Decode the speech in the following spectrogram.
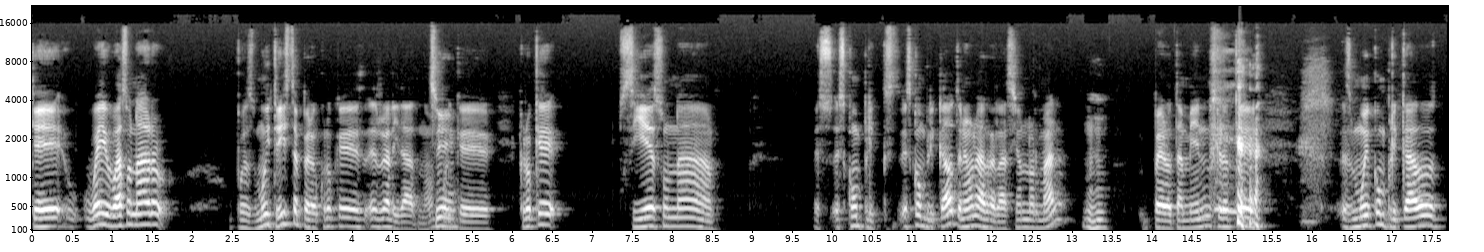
que, güey, va a sonar pues muy triste, pero creo que es, realidad, ¿no? Sí. Porque creo que sí es una... Es, es, es complicado tener una relación normal, pero también creo que es muy complicado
